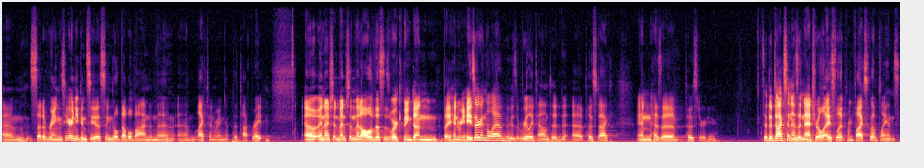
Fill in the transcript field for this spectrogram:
um, set of rings here, and you can see a single double bond in the um, lactone ring at the top right. Uh, and I should mention that all of this is work being done by Henry Hazer in the lab, who's a really talented uh, postdoc and has a poster here. So digoxin is a natural isolate from foxglove plants.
